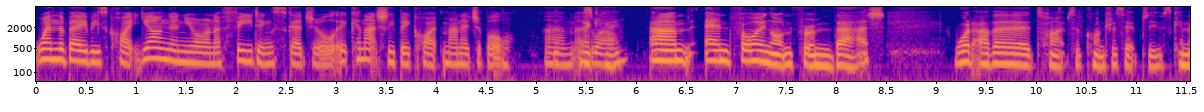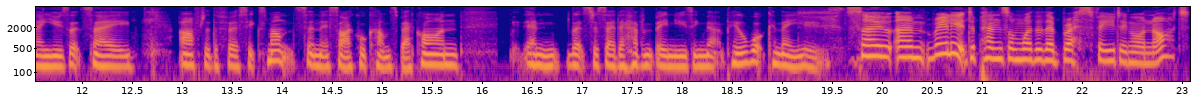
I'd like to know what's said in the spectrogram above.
when the baby's quite young and you're on a feeding schedule, it can actually be quite manageable um, as well. Um, and following on from that, what other types of contraceptives can they use? Let's say after the first six months and their cycle comes back on, and let's just say they haven't been using that pill, what can they use? So, um, really, it depends on whether they're breastfeeding or not.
